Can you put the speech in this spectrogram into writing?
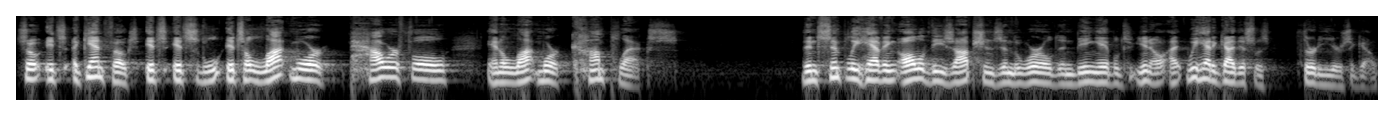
So it's, again, folks, it's, it's, it's a lot more powerful and a lot more complex than simply having all of these options in the world and being able to, you know, I, we had a guy, this was 30 years ago.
